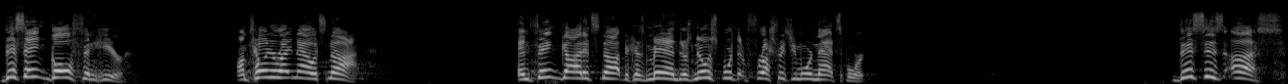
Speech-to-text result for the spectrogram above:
This ain't golfing here. I'm telling you right now, it's not. And thank God it's not because, man, there's no sport that frustrates me more than that sport. This is us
